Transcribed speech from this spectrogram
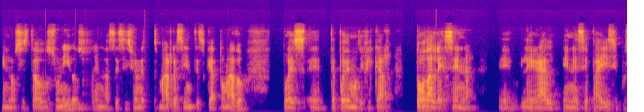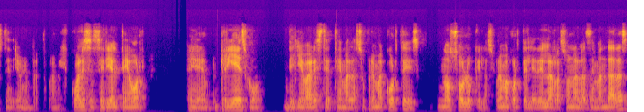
en los Estados Unidos, en las decisiones más recientes que ha tomado, pues eh, te puede modificar toda la escena eh, legal en ese país y pues tendría un impacto para México. ¿Cuál sería el peor eh, riesgo de llevar este tema a la Suprema Corte? Es no solo que la Suprema Corte le dé la razón a las demandadas,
